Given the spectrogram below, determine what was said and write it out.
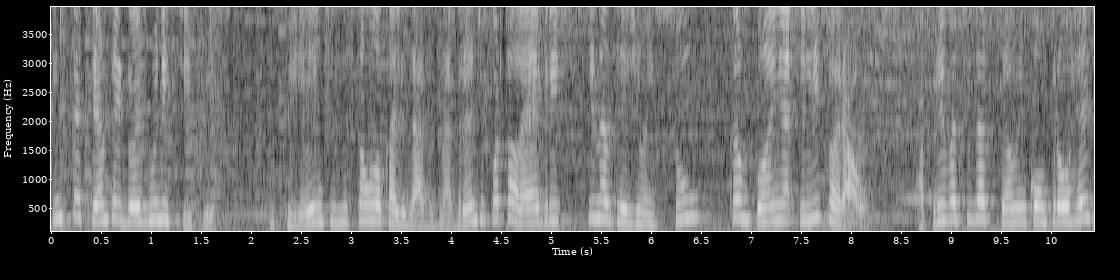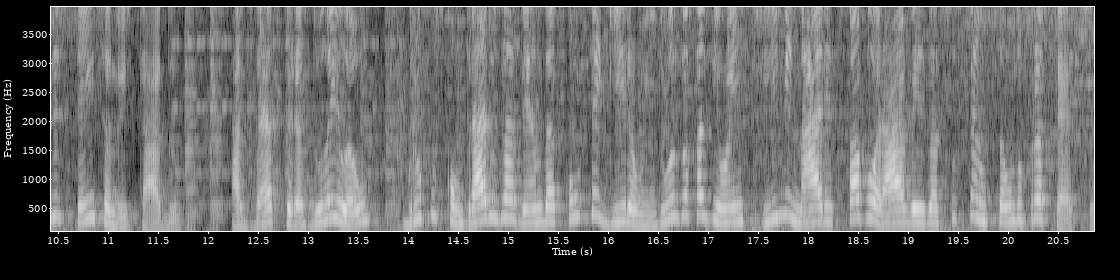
em 72 municípios. Os clientes estão localizados na Grande Porto Alegre e nas regiões Sul, Campanha e Litoral. A privatização encontrou resistência no estado. Às vésperas do leilão, grupos contrários à venda conseguiram, em duas ocasiões, liminares favoráveis à suspensão do processo.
